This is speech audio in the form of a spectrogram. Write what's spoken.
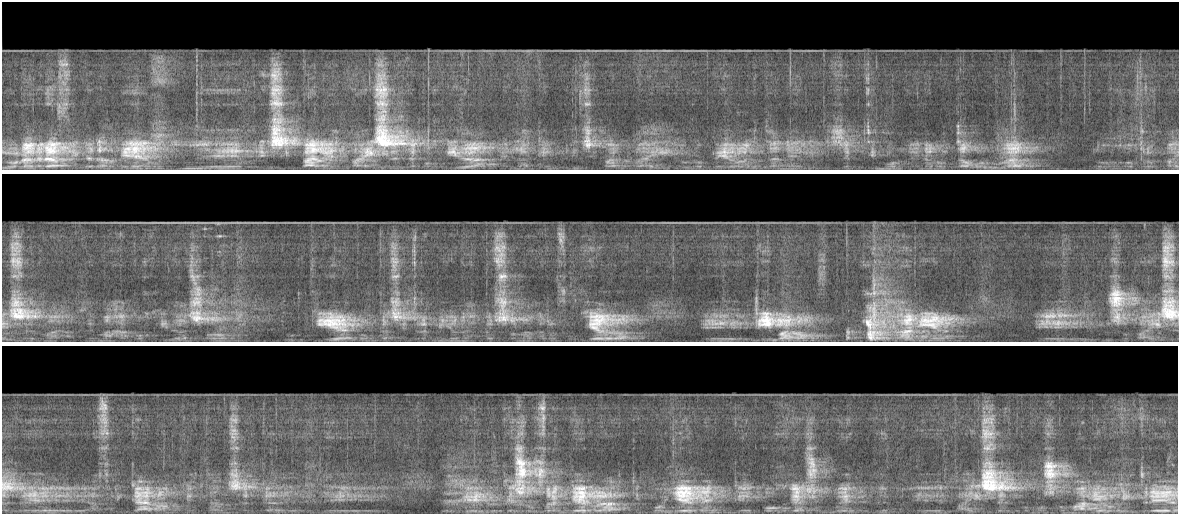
Una gráfica también de principales países de acogida, en la que el principal país europeo está en el, séptimo, en el octavo lugar. Los otros países más, de más acogida son Turquía, con casi 3 millones de personas de refugiadas, eh, Líbano, Jordania, eh, incluso países africanos que están cerca de, que, sufren guerras, tipo Yemen, que coge a su vez eh, países como Somalia o Eritrea,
